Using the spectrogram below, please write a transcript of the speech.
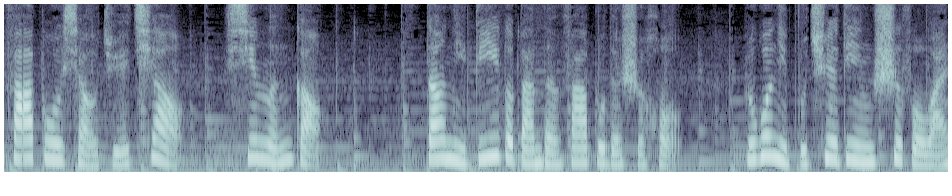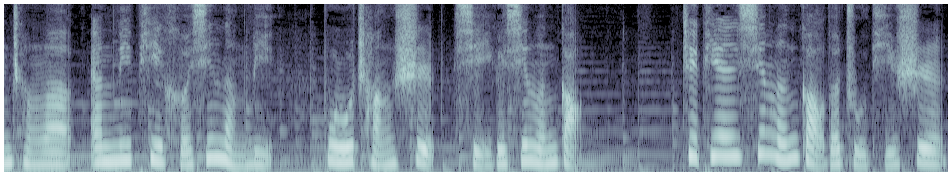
发布小诀窍：新闻稿。当你第一个版本发布的时候，如果你不确定是否完成了 MVP 核心能力，不如尝试写一个新闻稿。这篇新闻稿的主题是：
